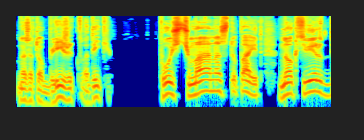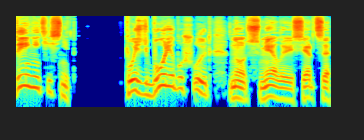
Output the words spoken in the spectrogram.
но зато ближе к владыке. Пусть тьма наступает, но к твердыне теснит. Пусть буря бушует, но смелое сердце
